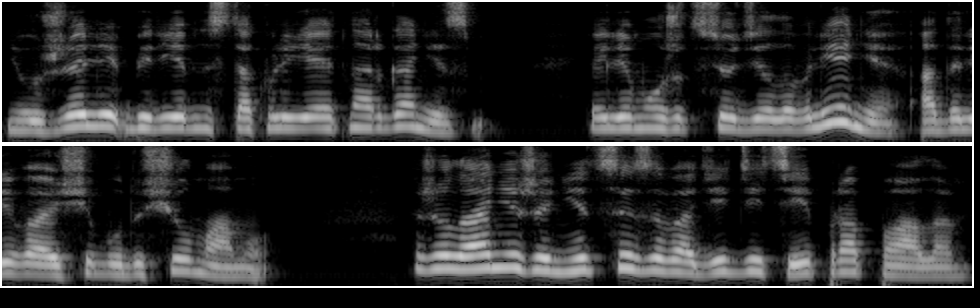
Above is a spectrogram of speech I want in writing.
Неужели беременность так влияет на организм? Или, может, все дело в лени, одолевающей будущую маму? Желание жениться и заводить детей пропало.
